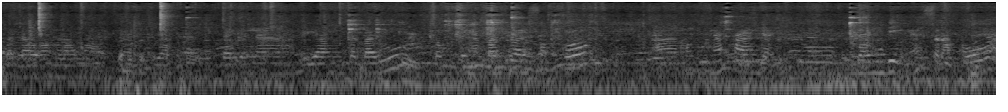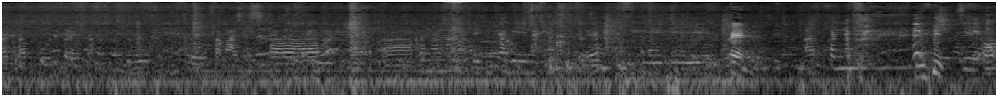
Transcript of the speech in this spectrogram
kata orang Melaka. Ya. Dan kena yang terbaru dengan bantuan Soko uh, menggunakan iaitu blending eh, serao ataupun terendak itu eh, sama ada star uh, apa nama kan di nak situ ya di, di Pen. apa nak si oh,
